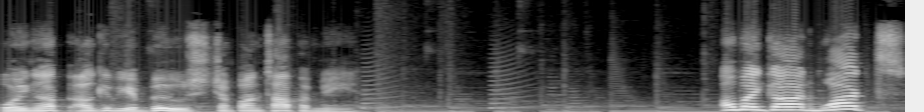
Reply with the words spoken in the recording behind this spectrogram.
Going up, I'll give you a boost. Jump on top of me. Oh my god, what?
